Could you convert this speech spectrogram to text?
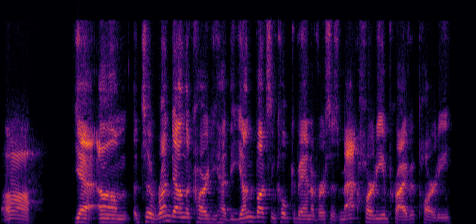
Oh. Yeah, um, to run down the card, you had the Young Bucks and Colt Cabana versus Matt Hardy and Private Party.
